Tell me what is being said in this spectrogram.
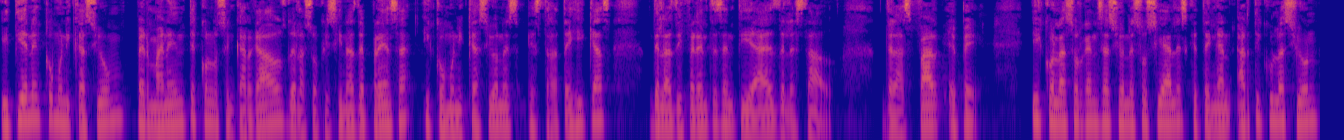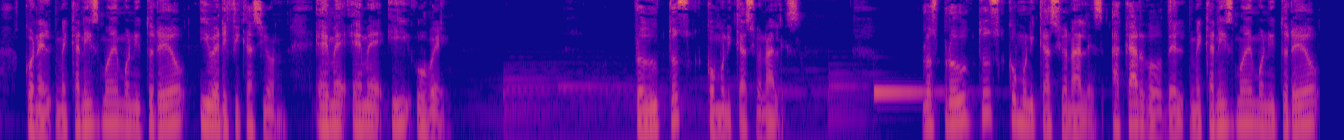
y tienen comunicación permanente con los encargados de las oficinas de prensa y comunicaciones estratégicas de las diferentes entidades del Estado, de las FARC-EP, y con las organizaciones sociales que tengan articulación con el Mecanismo de Monitoreo y Verificación, MMIV. Productos comunicacionales. Los productos comunicacionales a cargo del Mecanismo de Monitoreo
